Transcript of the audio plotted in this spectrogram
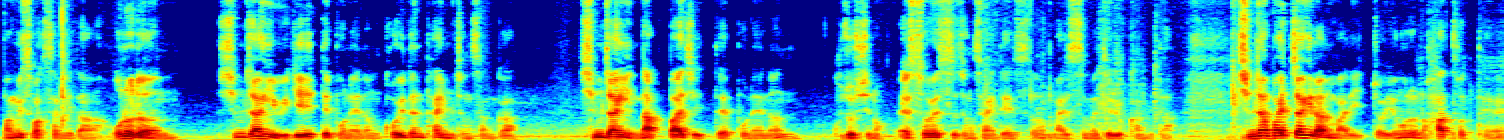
박미수 박사입니다. 오늘은 심장이 위기일 때 보내는 고이든 타임 증상과 심장이 나빠질 때 보내는 구조신호 SOS 증상에 대해서 말씀을 드리려고 합니다. 심장 발작이라는 말이 있죠. 영어로는 하트 어택.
